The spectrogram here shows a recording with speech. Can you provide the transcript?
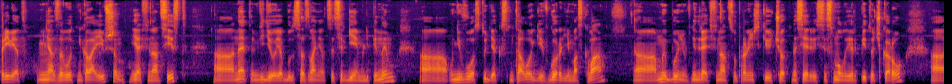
Привет, меня зовут Николай Ившин, я финансист. А, на этом видео я буду созваниваться с Сергеем Липиным. А, у него студия косметологии в городе Москва. А, мы будем внедрять финансово-управленческий учет на сервисе smallerp.ru.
